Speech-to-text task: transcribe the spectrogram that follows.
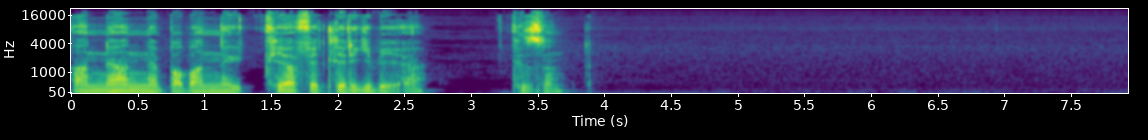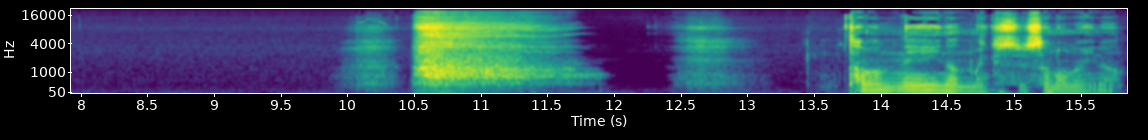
anne anne babaanne kıyafetleri gibi ya kızın. Tamam neye inanmak istiyorsan ona inan.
